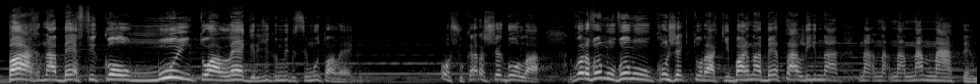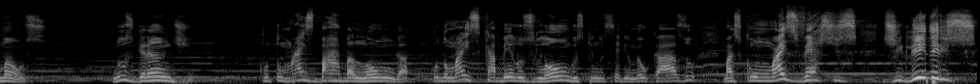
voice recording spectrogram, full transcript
Barnabé ficou muito alegre, diga comigo assim, muito alegre. Poxa, o cara chegou lá. Agora vamos, vamos conjecturar aqui. Barnabé está ali na, na, na, na nata, irmãos. Nos grandes. Quanto mais barba longa, quanto mais cabelos longos, que não seria o meu caso, mas com mais vestes de líderes,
